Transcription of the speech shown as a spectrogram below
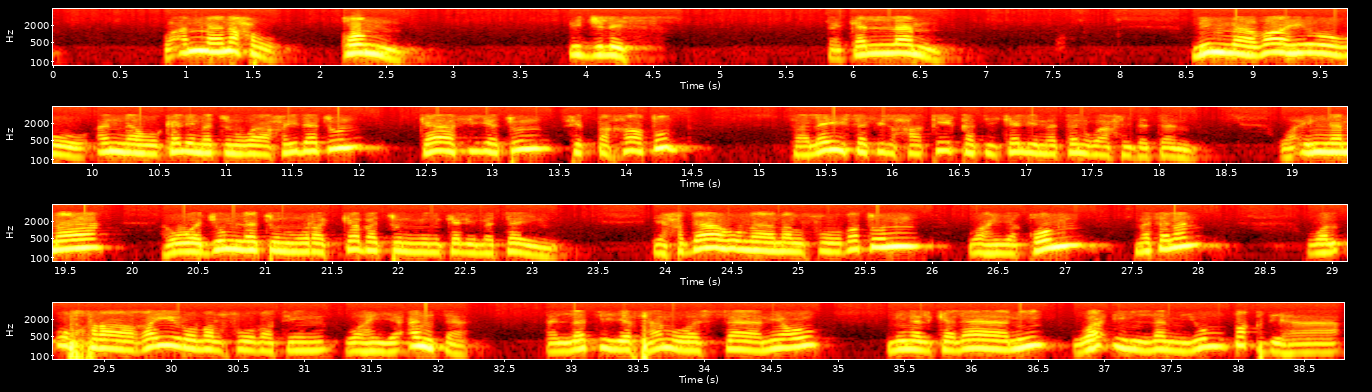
وأما نحو قم اجلس تكلم مما ظاهره أنه كلمة واحدة كافية في التخاطب فليس في الحقيقة كلمة واحدة وإنما هو جملة مركبة من كلمتين إحداهما ملفوظة وهي قم مثلا والأخرى غير ملفوظة وهي أنت التي يفهمها السامع من الكلام وإن لم ينطق بها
